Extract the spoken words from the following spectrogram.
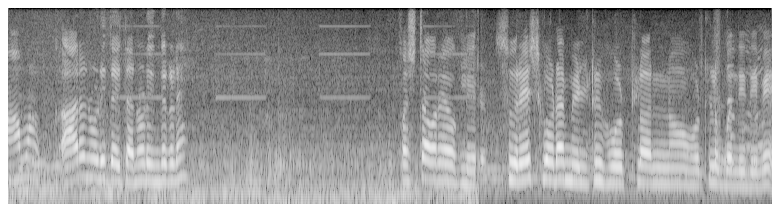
ಮಾಮ ಆರ ನೋಡಿದ್ದಾಯ್ತಾ ನೋಡಿ ಹಿಂದಗಡೆ? ಫಸ್ಟ್ ಅವರೇ ಹೋಗ್ಲಿ. ಸುರೇಶ್ ಗೌಡ ಮಿಲ್ಟ್ರಿ ಹೋಟ್ಲ್ ಅನ್ನೋ ಹೋಟ್ಲಿಗೆ ಬಂದಿದ್ದೀವಿ.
